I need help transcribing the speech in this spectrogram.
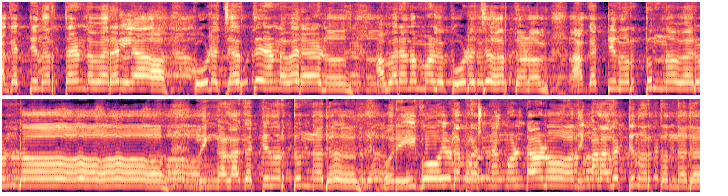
അകറ്റി നിർത്തേണ്ടവരല്ല കൂടെ ചേർത്തേണ്ടവരാണ്. അവരെ നമ്മൾ കൂടെ ചേർത്തണം അകറ്റി നിർത്തുന്നവരുണ്ടോ? നിങ്ങൾ അകറ്റി നിർത്തുന്നത് ഒരു ഈഗോയുടെ പ്രശ്നം കൊണ്ടാണോ നിങ്ങൾ അകറ്റി നിർത്തുന്നത്?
